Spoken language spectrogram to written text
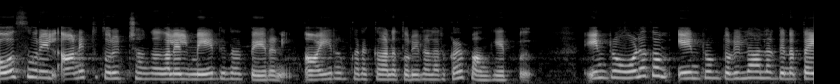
ஓசூரில் அனைத்து தொழிற்சங்கங்களில் மே தின பேரணி. ஆயிரம் கணக்கான தொழிலாளர்கள் பங்கேற்பு. இன்று உலகம் என்றும் தொழிலாளர் தினத்தை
